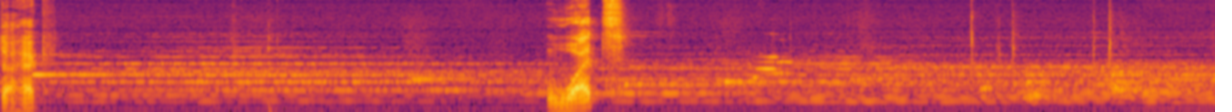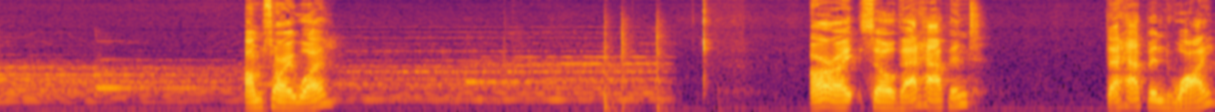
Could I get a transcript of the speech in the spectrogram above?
The heck? What? I'm sorry, what? Alright, so that happened. That happened, why?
